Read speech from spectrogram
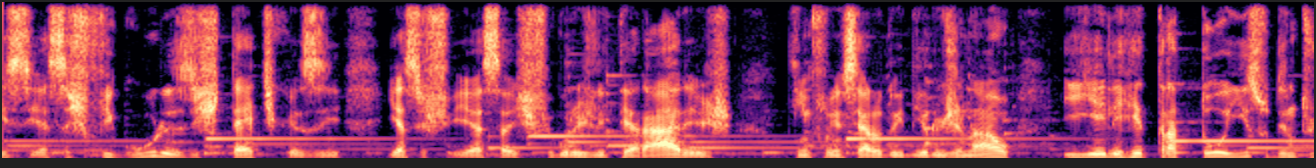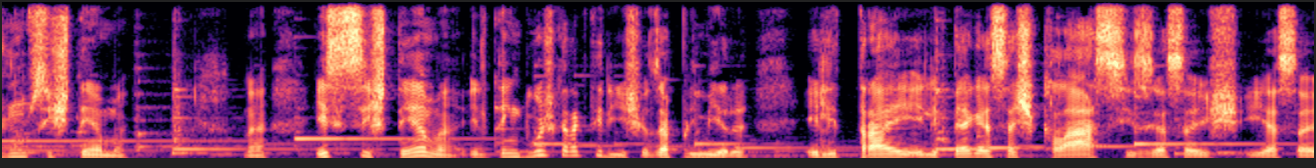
esse, essas figuras estéticas e, e, essas, e essas figuras literárias que influenciaram o D&D original e ele retratou isso dentro de um sistema. Né? Esse sistema ele tem duas características. A primeira, ele traz, ele pega essas classes, essas e essas,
